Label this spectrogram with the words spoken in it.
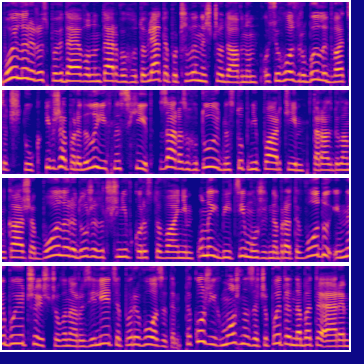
Бойлери, розповідає волонтер, виготовляти почали нещодавно. Усього зробили 20 штук і вже передали їх на схід. Зараз готують наступні партії. Тарас Білан каже, бойлери дуже зручні в користуванні. У них бійці можуть набрати воду і, не боячись, що вона розілється, перевозити. Також їх можна зачепити на БТРи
